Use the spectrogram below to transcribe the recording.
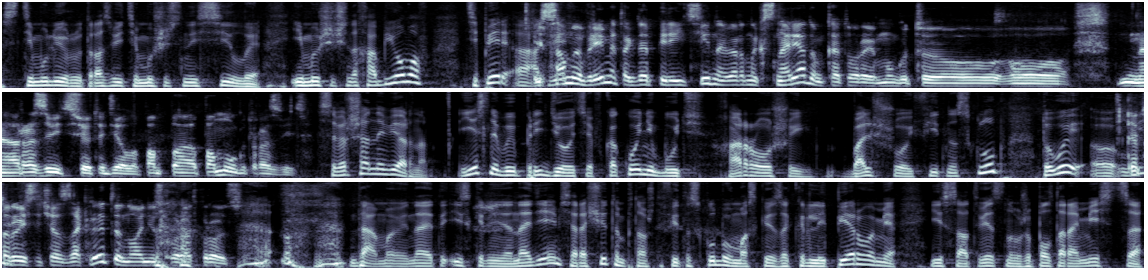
стимулирует развитие мышечной силы и мышечных объемов. Теперь... И самое время тогда перейти, наверное, к снарядам, которые могут развить все это дело, помогут развить. Совершенно верно. Если вы придете в какой-нибудь хороший, большой фитнес-клуб, то вы... Э, которые сейчас закрыты, но они скоро откроются. Ну, да, мы на это искренне надеемся, рассчитываем, потому что фитнес-клубы в Москве закрыли первым первыми, и, соответственно, уже полтора месяца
